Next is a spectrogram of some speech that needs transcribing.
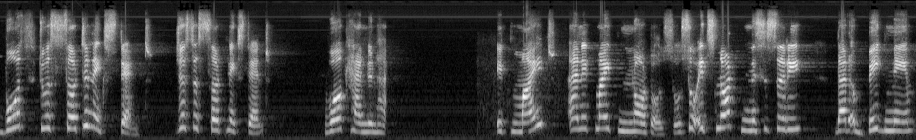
both to a certain extent just a certain extent, work hand in hand. It might and it might not also. So it's not necessary that a big name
